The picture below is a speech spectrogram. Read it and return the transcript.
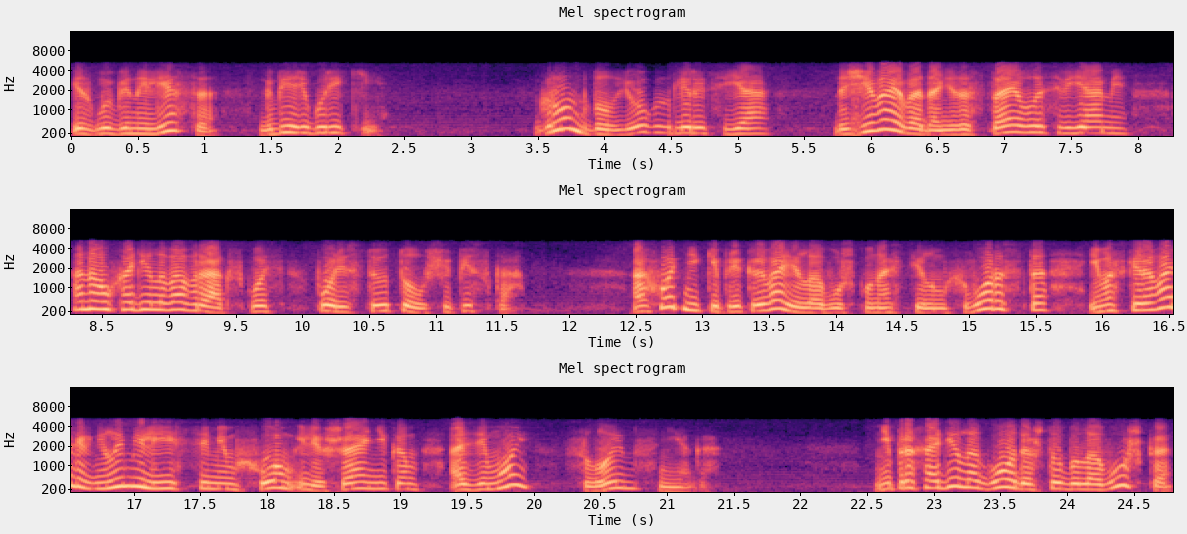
из глубины леса к берегу реки. Грунт был легок для рытья, дождевая вода не застаивалась в яме, она уходила во враг сквозь пористую толщу песка. Охотники прикрывали ловушку настилом хвороста и маскировали гнилыми листьями, мхом или шайником, а зимой — слоем снега. Не проходило года, чтобы ловушка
